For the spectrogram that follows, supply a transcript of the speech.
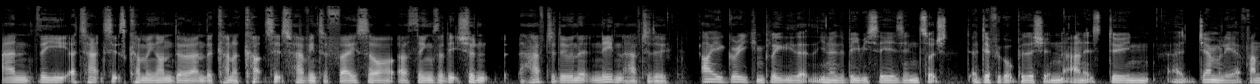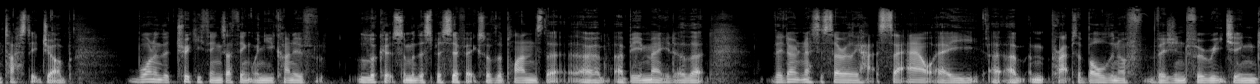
And the attacks it's coming under and the kind of cuts it's having to face are, are things that it shouldn't have to do and it needn't have to do. I agree completely that you know the BBC is in such a difficult position and it's doing uh, generally a fantastic job. One of the tricky things I think when you kind of look at some of the specifics of the plans that uh, are being made are that they don't necessarily set out a, a, a, perhaps a bold enough vision for reaching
